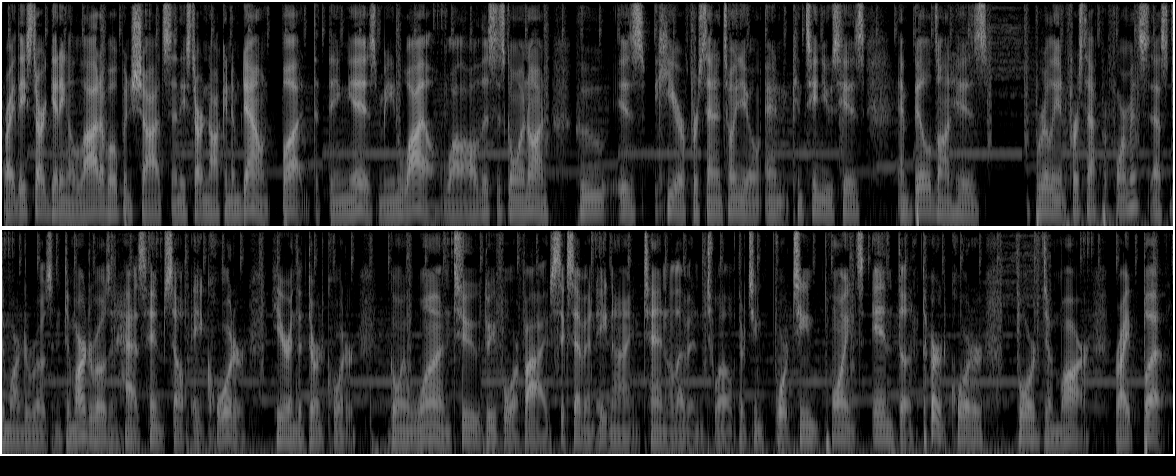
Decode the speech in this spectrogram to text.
right? They start getting a lot of open shots and they start knocking them down. But the thing is, meanwhile, while all this is going on, who is here for San Antonio and continues his and builds on his brilliant first half performance, that's DeMar DeRozan. DeMar DeRozan has himself a quarter here in the third quarter, going 1, 2, 3, 4, 5, 6, 7, 8, 9, 10, 11, 12, 13, 14 points in the third quarter for DeMar, right? But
